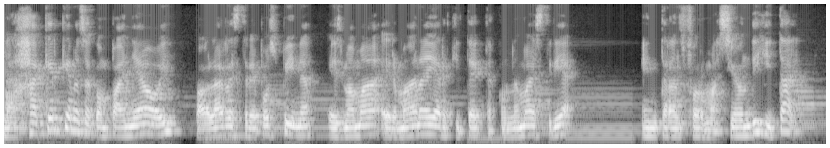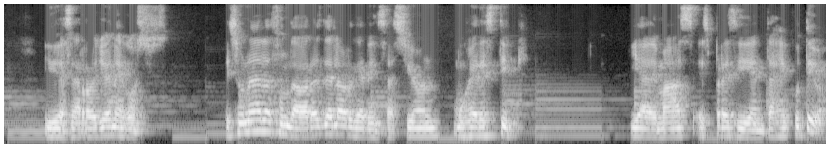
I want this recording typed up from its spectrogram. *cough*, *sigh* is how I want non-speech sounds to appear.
La hacker que nos acompaña hoy, Paola Restrepo Espina, es mamá, hermana y arquitecta con una maestría en transformación digital y desarrollo de negocios. Es una de las fundadoras de la organización Mujeres TIC y además es presidenta ejecutiva.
